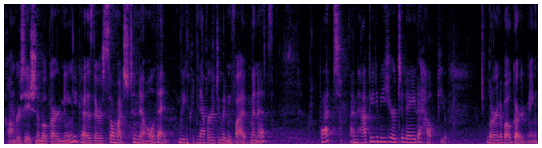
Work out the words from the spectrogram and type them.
conversation about gardening because there's so much to know that we could never do it in five minutes. But I'm happy to be here today to help you learn about gardening.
